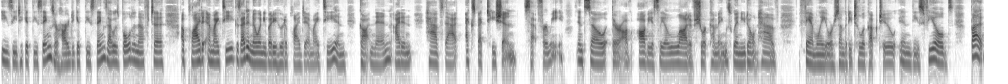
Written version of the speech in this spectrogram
easy to get these things or hard to get these things. I was bold enough to apply to MIT because I didn't know anybody who had applied to MIT and gotten in. I didn't have that expectation set for me. And so there are obviously a lot of shortcomings when you don't have family or somebody to look up to in these fields, but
